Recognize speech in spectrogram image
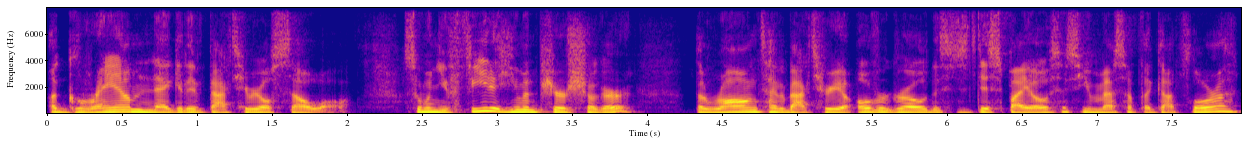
a gram negative bacterial cell wall. So when you feed a human pure sugar, the wrong type of bacteria overgrow. This is dysbiosis. You mess up the gut flora.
